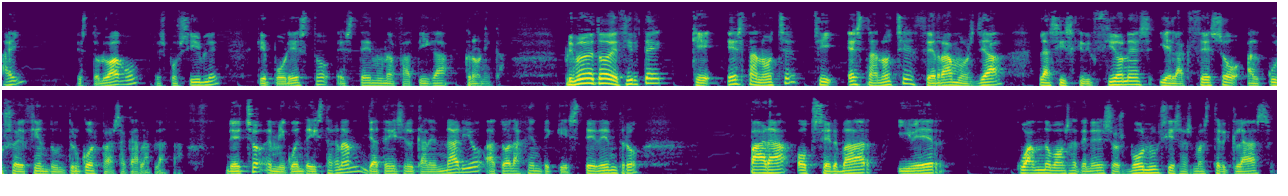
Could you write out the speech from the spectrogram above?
ay, esto lo hago, es posible que por esto esté en una fatiga crónica. Primero de todo decirte que esta noche, sí, esta noche cerramos ya las inscripciones y el acceso al curso de 101 trucos para sacar la plaza. De hecho, en mi cuenta de Instagram ya tenéis el calendario a toda la gente que esté dentro para observar y ver cuándo vamos a tener esos bonus y esas masterclass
